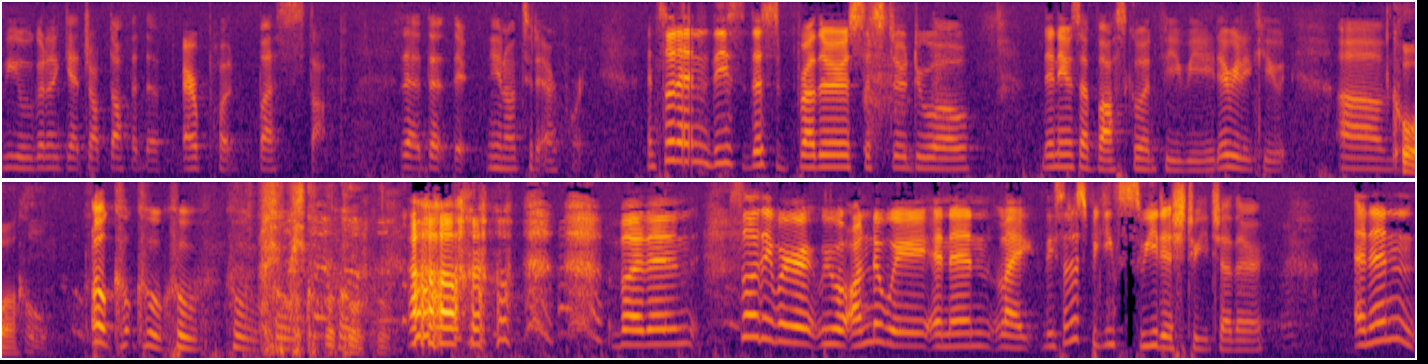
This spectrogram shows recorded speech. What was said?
we were gonna get dropped off at the airport bus stop that the, the, you know to the airport and so then these this brother sister duo their names are Bosco and Phoebe they're really cute um, Cool. Cool. Oh, cool, cool, cool, cool, cool, cool, cool. cool. but then, so they were, we were on the way, and then like they started speaking Swedish to each other, and then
